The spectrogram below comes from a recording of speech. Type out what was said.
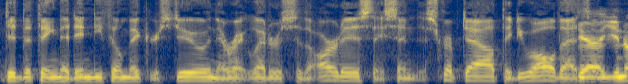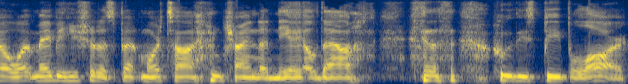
did the thing that indie filmmakers do, and they write letters to the artists. They send the script out. They do all that. Yeah, So- you know what? Maybe he should have spent more time trying to nail down who these people are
